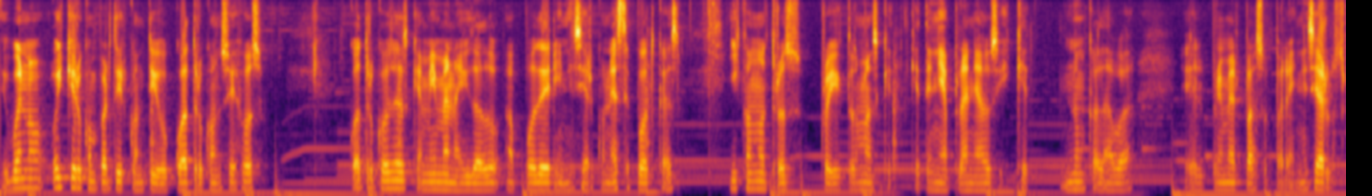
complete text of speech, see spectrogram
Y bueno, hoy quiero compartir contigo cuatro consejos, cuatro cosas que a mí me han ayudado a poder iniciar con este podcast y con otros proyectos más que, que tenía planeados y que nunca daba el primer paso para iniciarlos.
